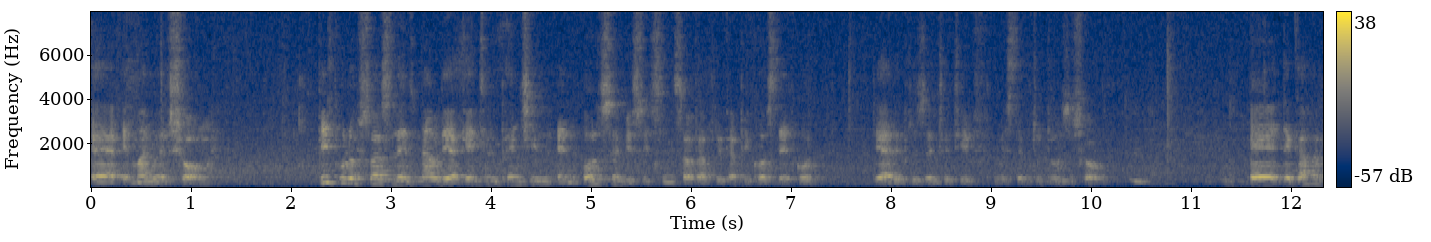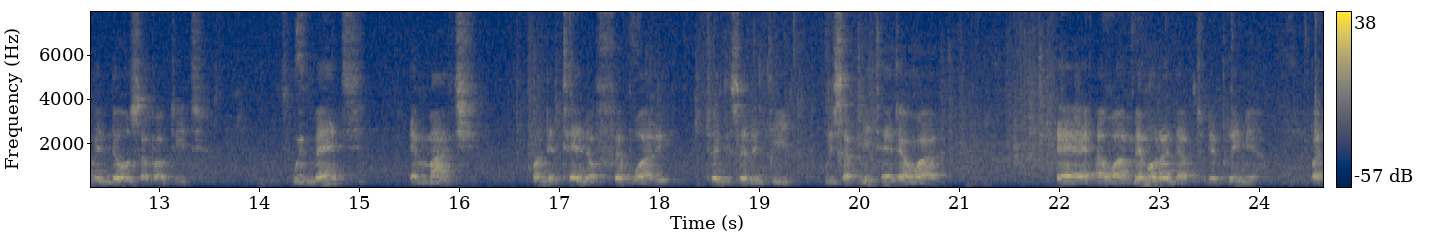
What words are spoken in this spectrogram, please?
uh, Emmanuel Shongwe. People of Swaziland now they are getting pension and all services in South Africa because they've got their representative, Mr. Mduduzi Shongwe. Uh, the government knows about it. We met a march on the 10th of February 2017. We submitted our, uh, our memorandum to the Premier, but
